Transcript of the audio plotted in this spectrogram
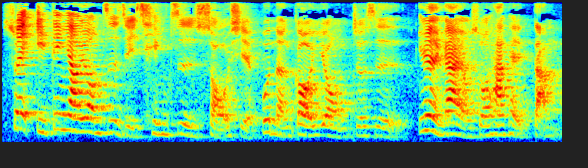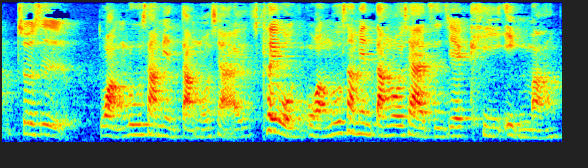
所以一定要用自己亲自手写，不能够用，就是因为你刚才有说它可以当，就是。网络上面 download 下来，可以我网络上面 download 下来直接 key in 吗？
